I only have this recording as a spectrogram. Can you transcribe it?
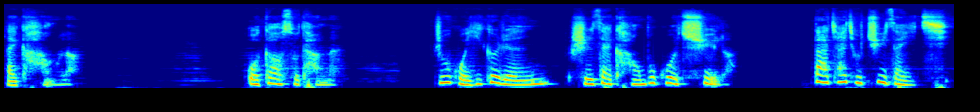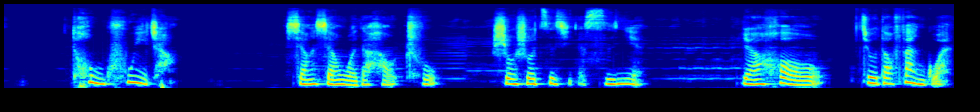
来扛了。我告诉他们，如果一个人实在扛不过去了，大家就聚在一起，痛哭一场，想想我的好处，说说自己的思念，然后就到饭馆。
